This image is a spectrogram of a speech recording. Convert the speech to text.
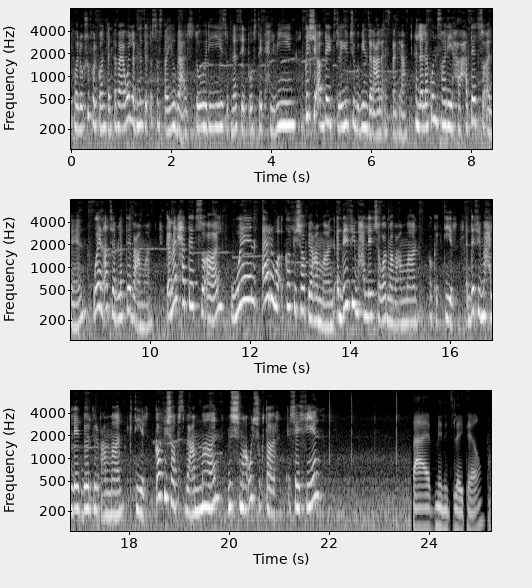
لي follow شوفوا ال content تبعي ولا بنزل قصص طيوبة على ال stories وبنزل بوستات حلوين. وكل شيء updates ليوتيوب بينزل على انستغرام هلا لكون صريحة حطيت سؤالين وين أطيب لاتيه بعمان كمان حطيت سؤال وين أروق coffee shop بعمان قد إيه في محلات شاورما بعمان؟ okay كثير قد إيه في محلات برجر بعمان؟ كثير coffee shops بعمان مش معقول شو كتار. شايفين؟ 5 minutes later.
